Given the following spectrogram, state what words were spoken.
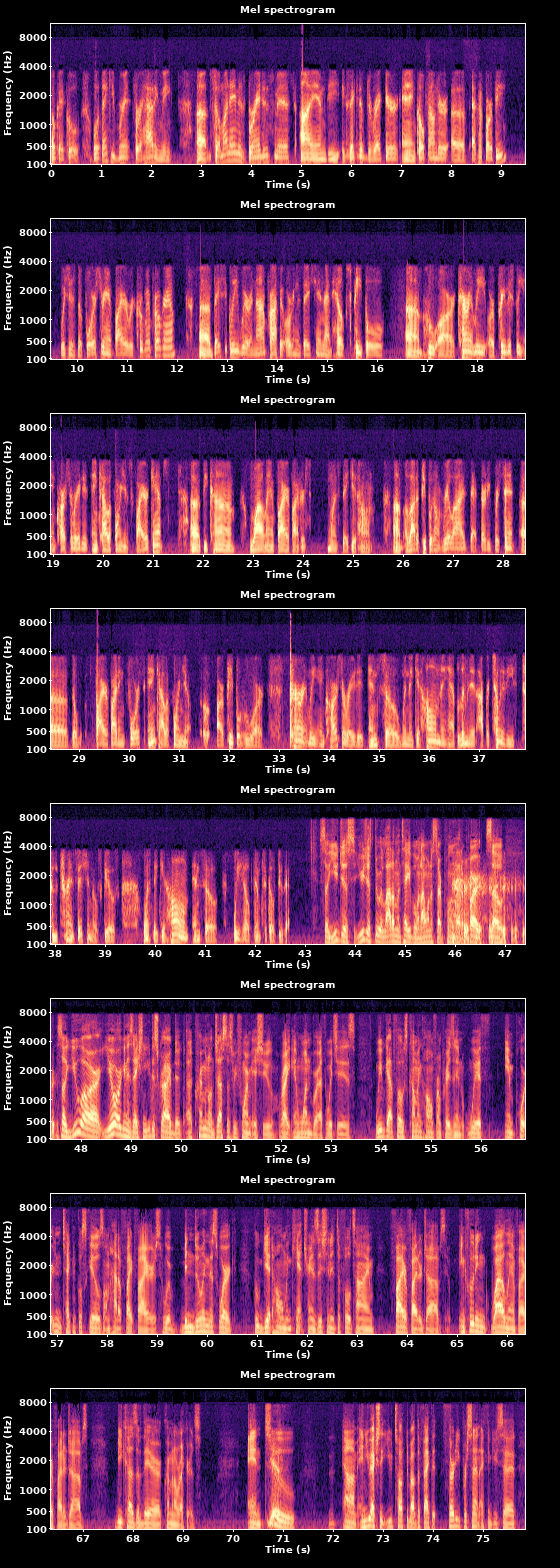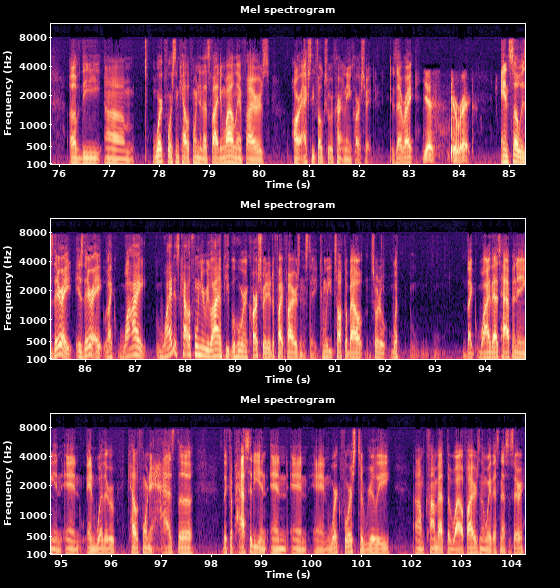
Okay, cool. Well, thank you, Brent, for having me. Uh, so my name is Brandon Smith. I am the executive director and co-founder of FFRP, which is the Forestry and Fire Recruitment Program. Uh, basically, we're a nonprofit organization that helps people um, who are currently or previously incarcerated in California's fire camps uh, become wildland firefighters once they get home. Um, a lot of people don't realize that 30% of the firefighting force in California are people who are currently incarcerated. And so when they get home, they have limited opportunities to transition those skills once they get home. And so we help them to go do that. So you just you just threw a lot on the table, and I want to start pulling that apart. so, so you are your organization. You described a, a criminal justice reform issue, right, in one breath, which is we've got folks coming home from prison with important technical skills on how to fight fires who have been doing this work who get home and can't transition into full-time firefighter jobs, including wildland firefighter jobs, because of their criminal records. And two, um, and you actually you talked about the fact that 30%, I think you said, of the um, workforce in California that's fighting wildland fires are actually folks who are currently incarcerated. Is that right? Yes, correct. And so is there a is there a like why why does California rely on people who are incarcerated to fight fires in the state? Can we talk about sort of what like why that's happening and and and whether California has the the capacity and and and and workforce to really um, combat the wildfires in the way that's necessary?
